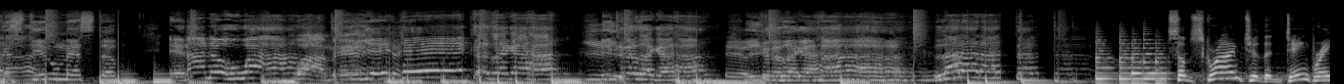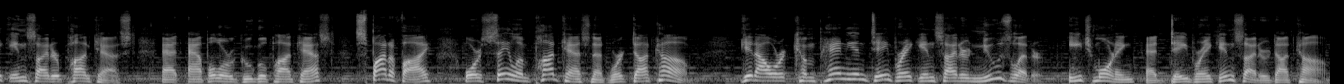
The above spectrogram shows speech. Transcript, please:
is still messed up, and I know why. Why, man? Yeah, cause I got high. Because I got high. Because I got high. Subscribe to the Daybreak Insider podcast at Apple or Google Podcast, Spotify, or SalemPodcastNetwork.com. Get our companion Daybreak Insider newsletter each morning at daybreakinsider.com.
